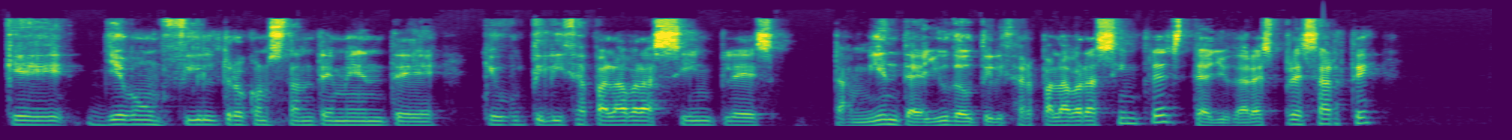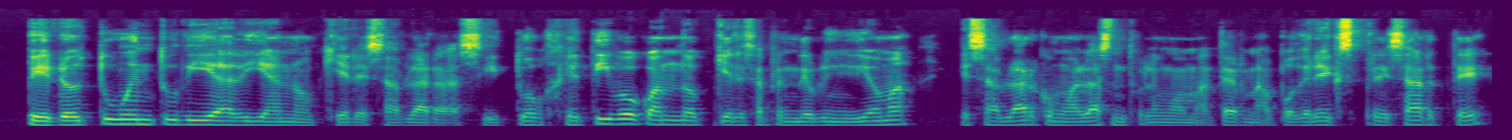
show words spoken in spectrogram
que lleva un filtro constantemente, que utiliza palabras simples, también te ayuda a utilizar palabras simples, te ayudará a expresarte, pero tú en tu día a día no quieres hablar así. Tu objetivo cuando quieres aprender un idioma es hablar como hablas en tu lengua materna, poder expresarte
